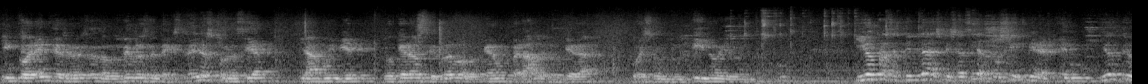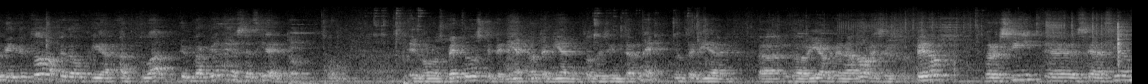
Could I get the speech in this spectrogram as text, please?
incoherencias de los libros de texto, ellos conocían ya muy bien lo que era un ciruelo, lo que era un peral, lo que era pues un pino y un, y otras actividades que se hacían, pues sí, miren, yo creo que en toda la pedagogía actual, en Barbiana se hacía de todo. ¿no? Con los métodos que tenían, no tenían entonces internet, no tenían todavía ordenadores, pero, pero sí eh, se hacían,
